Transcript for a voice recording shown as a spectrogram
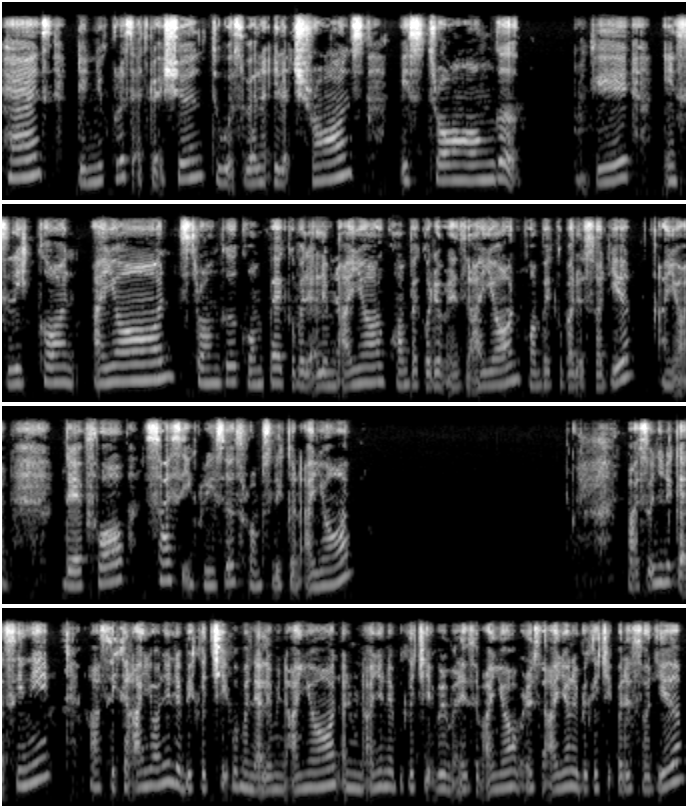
Hence, the nucleus attraction towards valence electrons is stronger Okay, in silicon ion stronger compare kepada aluminium ion, compare kepada magnesium ion, compare kepada sodium ion. Therefore, size increases from silicon ion. Maksudnya dekat sini, uh, silicon ion ni lebih kecil berbanding aluminium ion, aluminium ion lebih kecil berbanding magnesium ion, magnesium ion lebih kecil pada sodium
